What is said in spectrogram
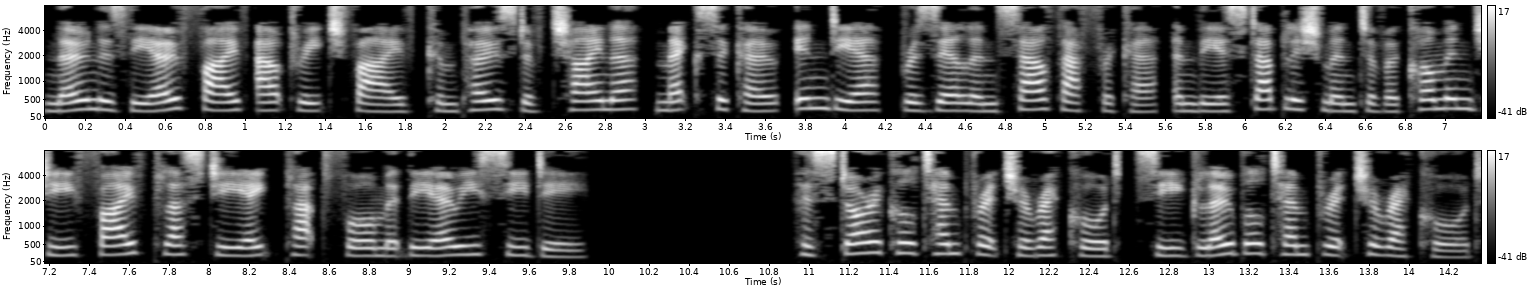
known as the O5 Outreach 5 composed of China, Mexico, India, Brazil and South Africa, and the establishment of a common G5 plus G8 platform at the OECD. Historical temperature record, see Global temperature record.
